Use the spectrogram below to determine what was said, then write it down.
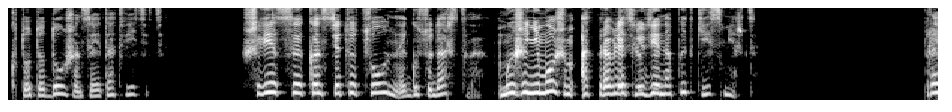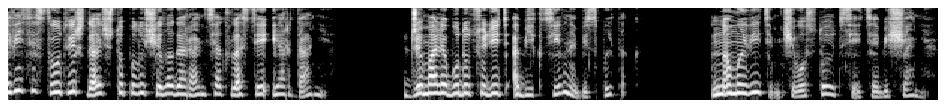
Кто-то должен за это ответить. Швеция — конституционное государство. Мы же не можем отправлять людей на пытки и смерть. Правительство утверждает, что получило гарантии от властей Иордании. Джемаля будут судить объективно, без пыток. Но мы видим, чего стоят все эти обещания.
